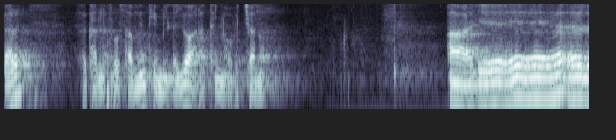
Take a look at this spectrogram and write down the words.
ጋር። ካለፈው ሳምንት የሚለየው አራተኛው ብቻ ነው። አሌለከ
